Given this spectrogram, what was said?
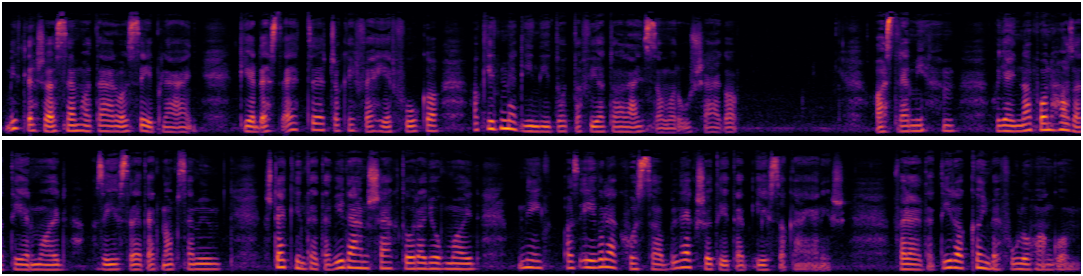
Mit lesel szemhatáról, szép lány? kérdezte egyszer csak egy fehér fóka, akit megindított a fiatal lány szomorúsága. Azt remélem, hogy egy napon hazatér majd az én szeretett napszeműm, s tekintete vidámságtól ragyog majd, még az év leghosszabb, legsötétebb éjszakáján is, felelte Tira könyve fúló hangom.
